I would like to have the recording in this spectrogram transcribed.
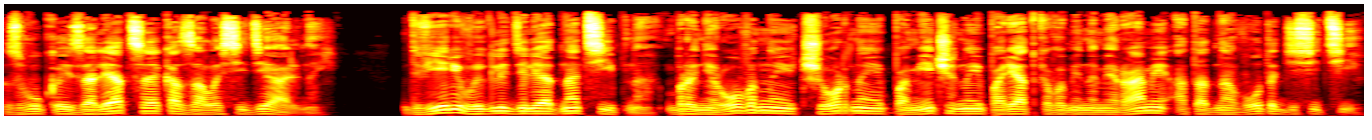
Звукоизоляция казалась идеальной. Двери выглядели однотипно, бронированные, черные, помеченные порядковыми номерами от одного до десяти.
